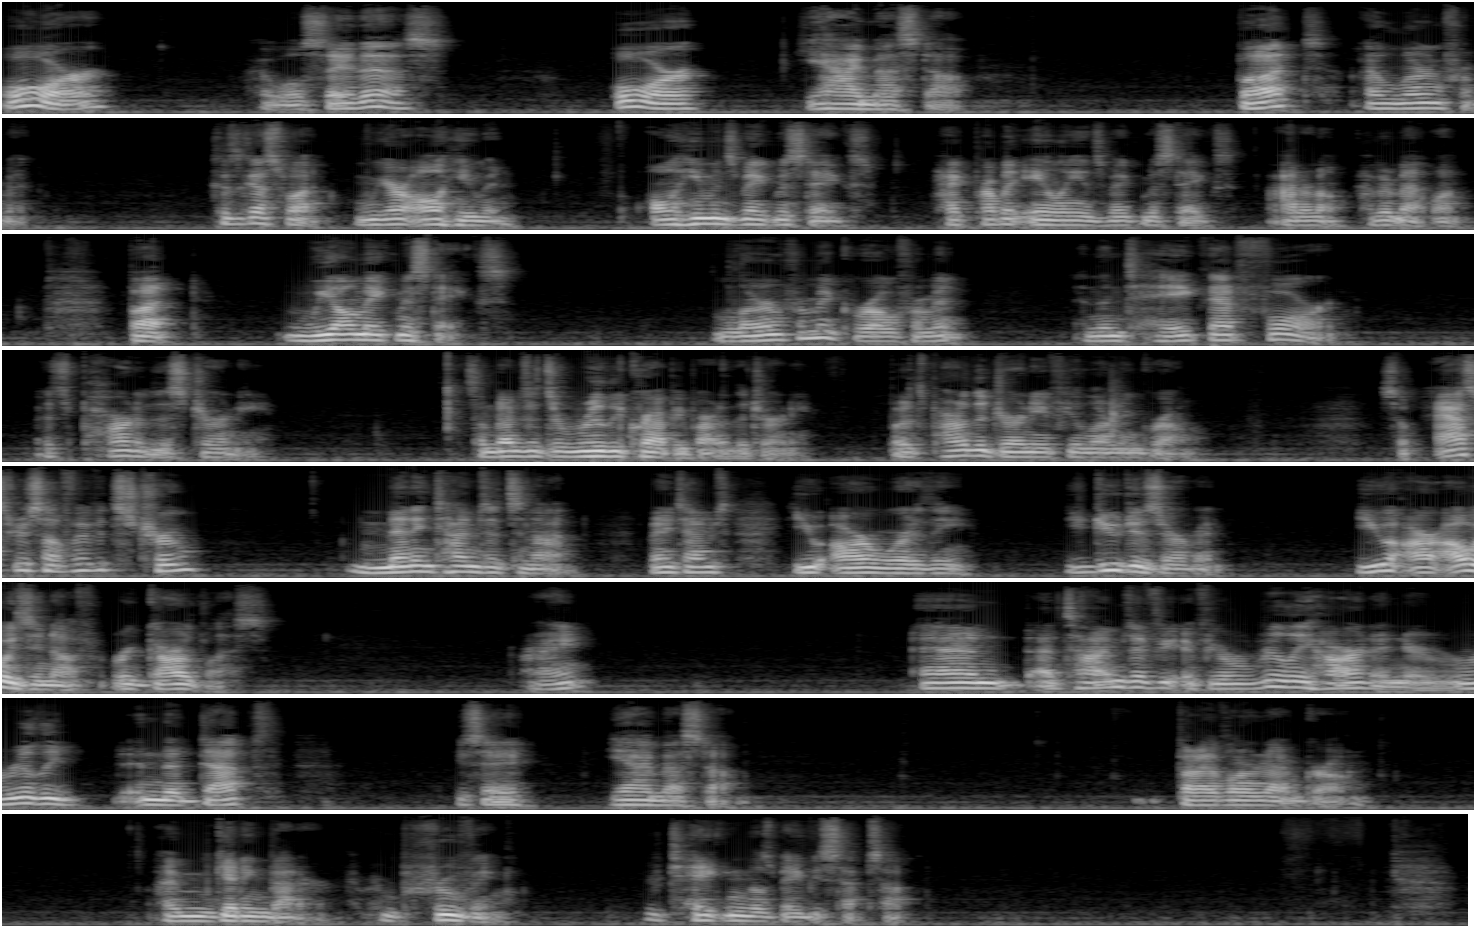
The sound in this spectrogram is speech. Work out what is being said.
Or, I will say this, or, yeah, I messed up. But I learned from it. Because guess what? We are all human. All humans make mistakes. Heck, probably aliens make mistakes. I don't know. Haven't met one. But we all make mistakes. Learn from it, grow from it, and then take that forward. It's part of this journey. Sometimes it's a really crappy part of the journey, but it's part of the journey if you learn and grow. So ask yourself if it's true. Many times it's not. Many times you are worthy. You do deserve it. You are always enough, regardless. Right? And at times, if, you, if you're really hard and you're really in the depth, you say, Yeah, I messed up. But I've learned I've grown. I'm getting better. I'm improving. You're taking those baby steps up.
